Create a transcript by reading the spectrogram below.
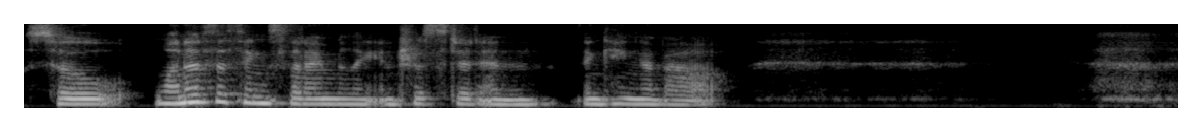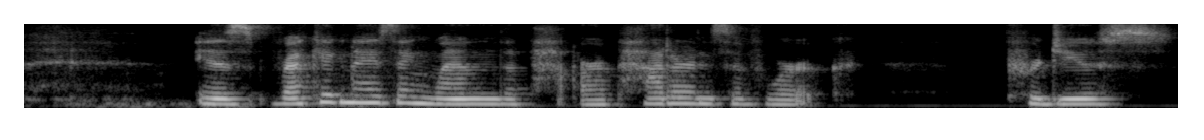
So one of the things that I'm really interested in thinking about is recognizing when the our patterns of work produce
